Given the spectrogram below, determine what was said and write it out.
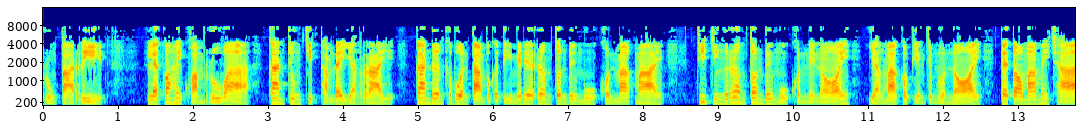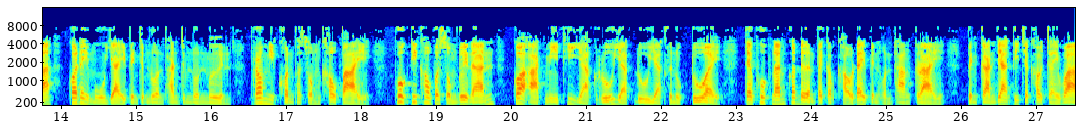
กรุงปารีส และก็ให้ความรู้ว่าการจูงจิตทำได้อย่างไร การเดินขบวนตามปกติไม่ได้เริ่มต้นด้วยหมู่คนมากมาย ที่จริงเริ่มต้นด้วยหมู่คนน้อยๆ อย่างมากก็เพียงจำนวนน้อย แต่ต่อมาไม่ช้าก็ได้หมู่ใหญ่เป็นจำนวนพันจำนวนหมื่น เพราะมีคนผสมเข้าไป พวกที่เข้าผสมด้วยนั้นก็อาจมีที่อยากรู้อยากดูอยากสนุกด้วย แต่พวกนั้นก็เดินไปกับเขาได้เป็นหนทางไกล เป็นการยากที่จะเข้าใจว่า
